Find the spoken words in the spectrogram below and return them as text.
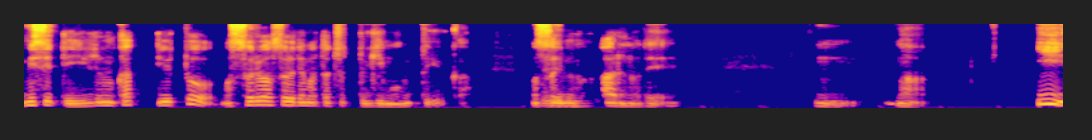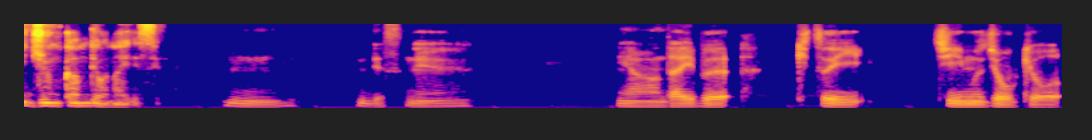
見せているのかっていうと、まあ、それはそれでまたちょっと疑問というか、まあ、そういう部分があるので、うん、まあ、いい循環ではないですよね。うん。ですね。いやー、だいぶきついチーム状況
